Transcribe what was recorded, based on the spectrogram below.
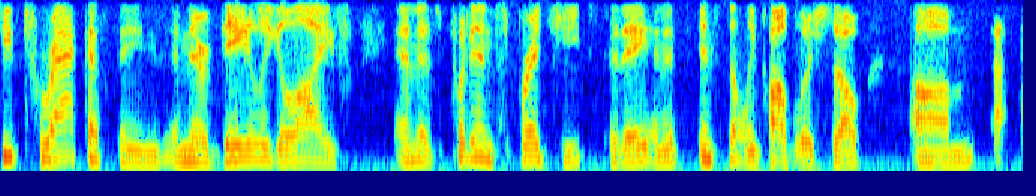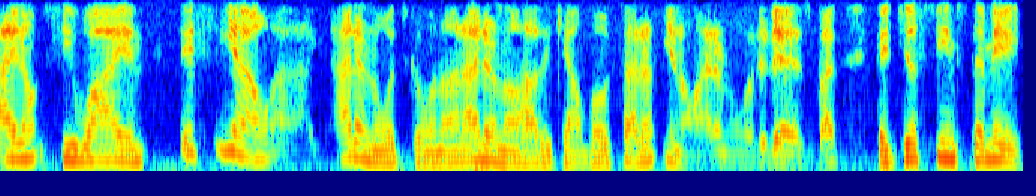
keep track of things in their daily life, and it's put in spreadsheets today, and it's instantly published. So um, I- I don't see why. And it's you know I- I don't know what's going on. I don't know how they count votes. I don't you know I don't know what it is, but it just seems to me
